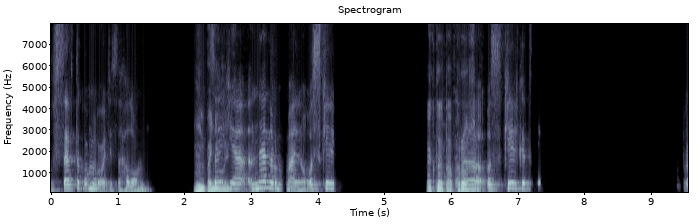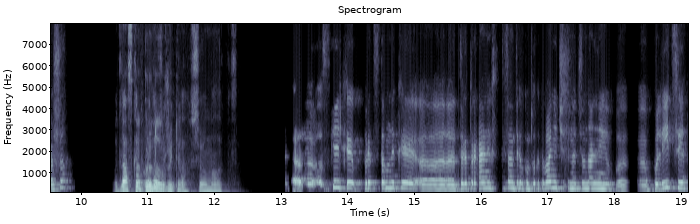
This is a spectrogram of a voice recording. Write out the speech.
все в такому роді загалом. Пані Це є ненормально, оскільки, Так, так, так, е, прошу. оскільки це... Прошу. Будь ласка, продовжуйте. продовжуйте, що ви мали казати. Е, Оскільки представники е, територіальних центрів комплектування чи національної е, поліції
